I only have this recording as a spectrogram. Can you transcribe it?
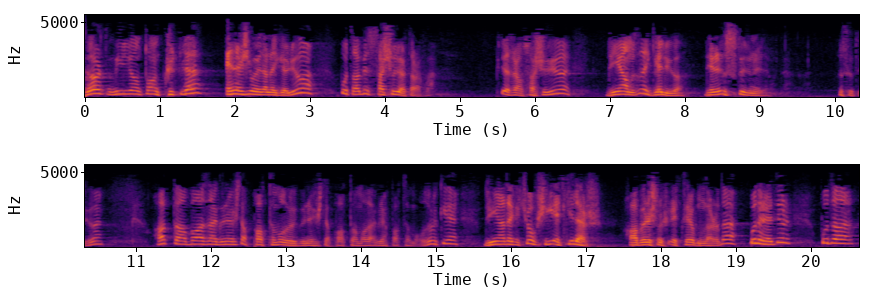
4 milyon ton kütle enerji meydana geliyor. Bu tabi saçılıyor tarafa. Bir etraf saçılıyor. Dünyamıza da geliyor. Deniz ısıtıyor dünyayı. Isıtıyor. Hatta bazen güneşte patlama oluyor. Güneşte patlamalar, güneş patlama olur ki dünyadaki çok şeyi etkiler. Haberleşmiş etkiler bunları da. Bu da nedir? Bu da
